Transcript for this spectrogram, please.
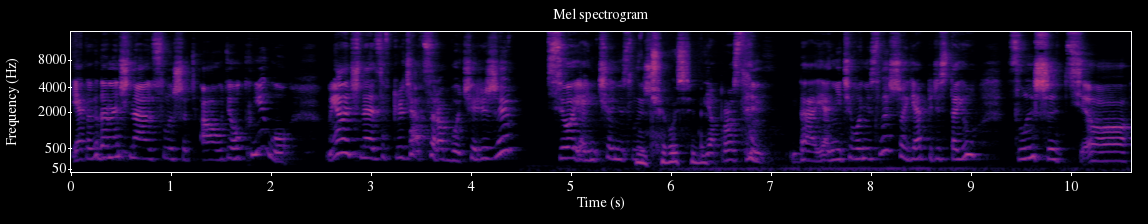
Я когда начинаю слышать аудиокнигу, у меня начинается включаться рабочий режим, все, я ничего не слышу. Ничего себе. Я просто, да, я ничего не слышу, я перестаю слышать, э, то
